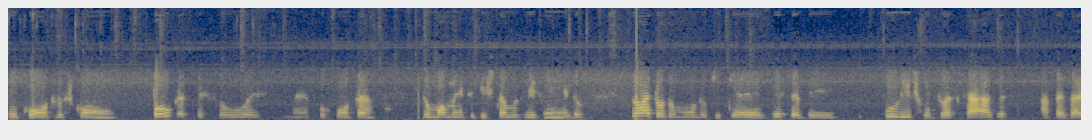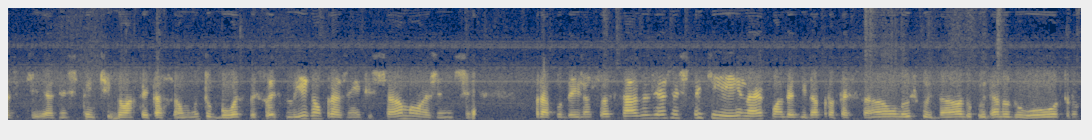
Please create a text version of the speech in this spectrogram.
encontros com poucas pessoas, né, por conta do momento que estamos vivendo. Não é todo mundo que quer receber político em suas casas, apesar de que a gente tem tido uma aceitação muito boa, as pessoas ligam para a gente, chamam a gente para poder ir nas suas casas e a gente tem que ir né, com a devida proteção, nos cuidando, cuidando do outro,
